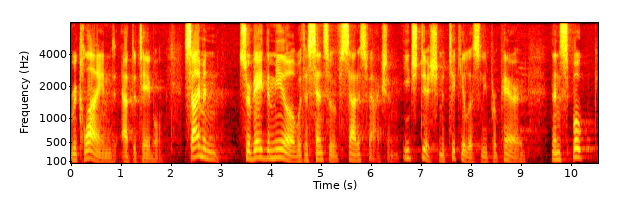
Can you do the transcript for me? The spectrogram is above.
reclined at the table. Simon surveyed the meal with a sense of satisfaction, each dish meticulously prepared, then spoke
